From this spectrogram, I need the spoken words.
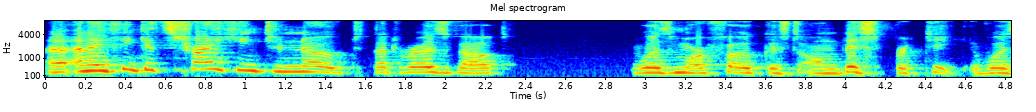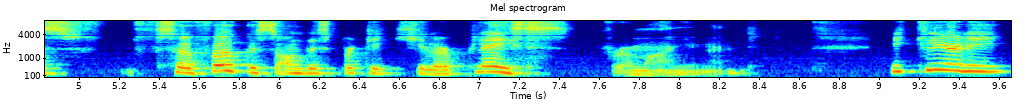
Uh, and I think it's striking to note that Roosevelt was more focused on this particular, was so focused on this particular place for a monument. He clearly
